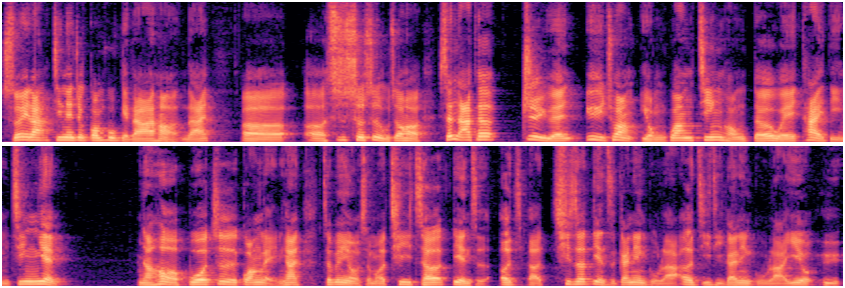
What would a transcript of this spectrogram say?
所以啦，今天就公布给大家哈，来，呃呃，四四四五周哈，森达科、智源、裕创、永光、金鸿、德维、泰鼎、经验。然后波智光磊，你看这边有什么汽车电子二呃汽车电子概念股啦，二极体概念股啦，也有宇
